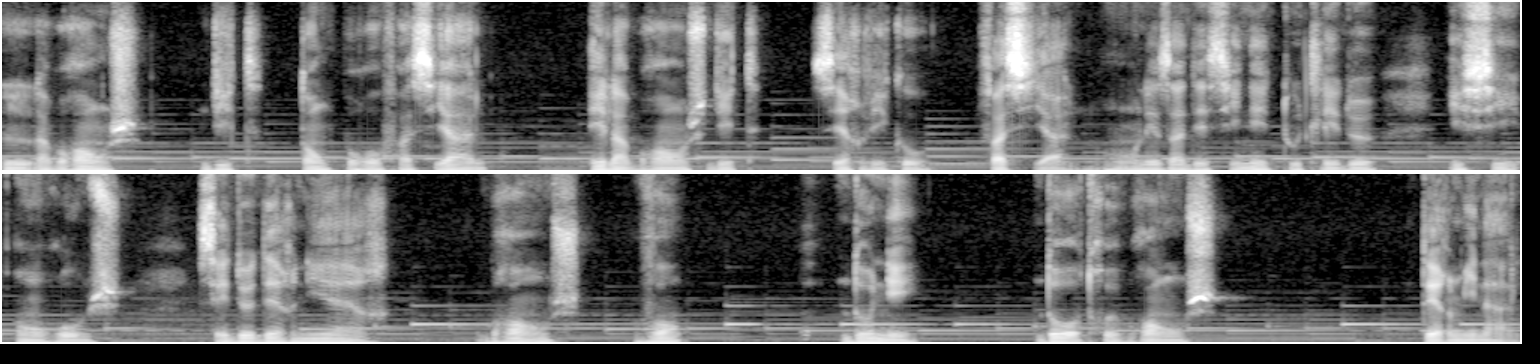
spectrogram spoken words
La branche dite temporofaciale et la branche dite cervico-faciale. On les a dessinées toutes les deux ici en rouge. Ces deux dernières branches vont donner d'autres branches terminales.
